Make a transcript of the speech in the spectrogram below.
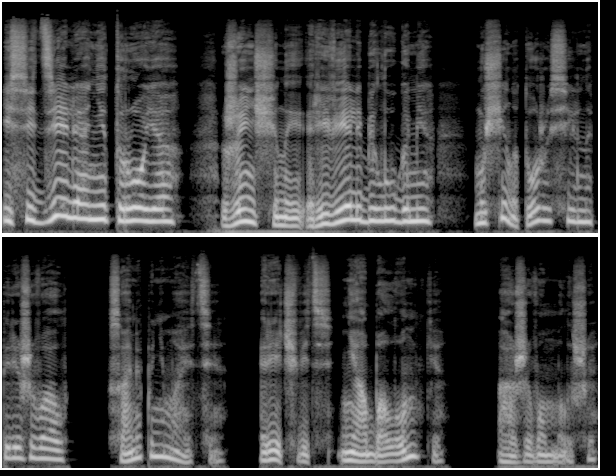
И сидели они трое, женщины ревели белугами, Мужчина тоже сильно переживал. Сами понимаете, речь ведь не о баллонке, а о живом малыше.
